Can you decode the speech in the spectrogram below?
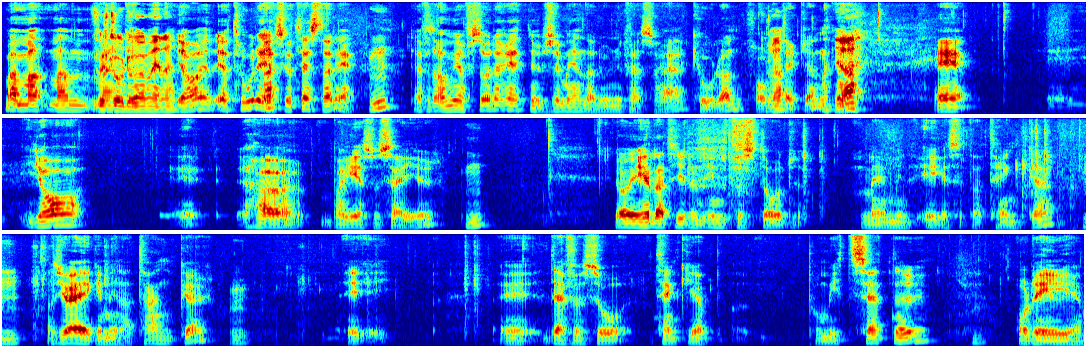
Man, man, man, Förstår du vad jag menar? Ja, jag tror det. Jag ska testa det. Mm. Därför att om jag förstår det rätt nu så menar du ungefär så här, kolon, frågetecken. ja. Eh, jag eh, hör vad Jesus säger. Mm. Jag är hela tiden införstådd med mitt eget sätt att tänka. Mm. Alltså jag äger mina tankar. Mm. Eh, eh, därför så tänker jag på mitt sätt nu. Mm. Och det är,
